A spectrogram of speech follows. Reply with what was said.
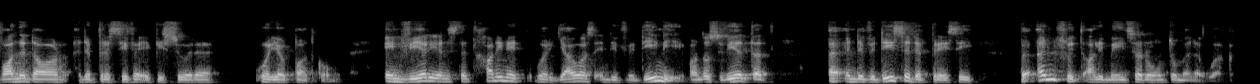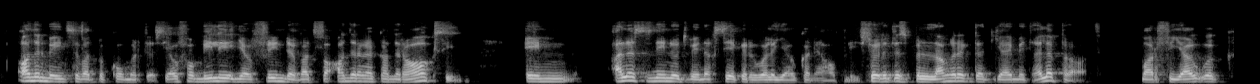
wanneer daar 'n depressiewe episode oor jou pad kom. En weer eens dit gaan nie net oor jou as individu nie, want ons weet dat 'n individu se depressie beïnvloed al die mense rondom hulle ook. Ander mense wat bekommerd is, jou familie en jou vriende wat veranderinge kan raak sien. En alles is nie noodwendig seker hoe hulle jou kan help nie. So dit is belangrik dat jy met hulle praat, maar vir jou ook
